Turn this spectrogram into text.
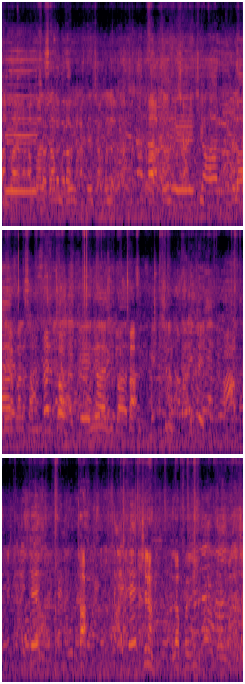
An fara samun koyi a kan shagon labari a kan shi aiki shagon labari ya fara samun ta wani yana zuba. Ta shi nan. Ta shi nan. Lafari yawwa shi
